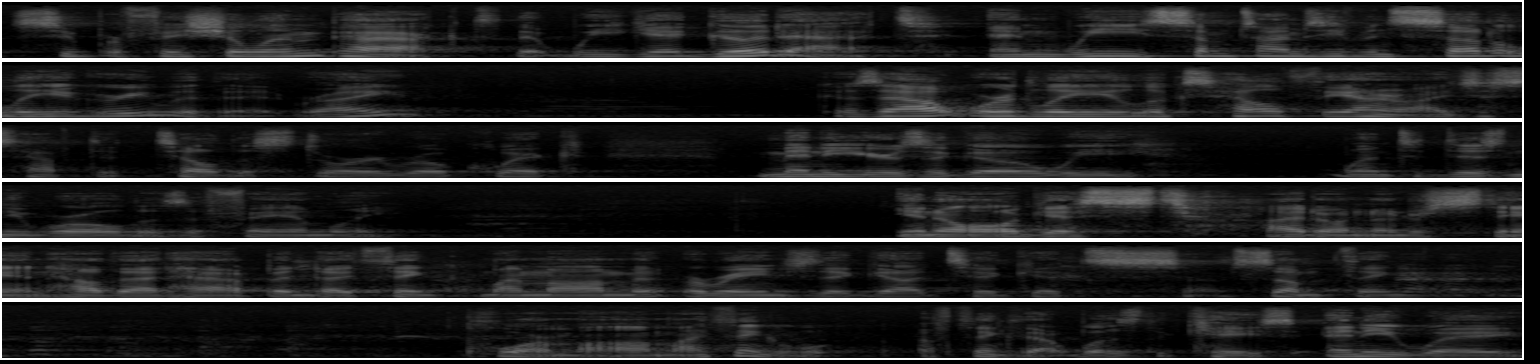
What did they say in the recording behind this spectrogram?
superficial impact that we get good at, and we sometimes even subtly agree with it, right? Because outwardly it looks healthy. I don't know, I just have to tell the story real quick. Many years ago, we went to Disney World as a family in August. I don't understand how that happened. I think my mom arranged it, got tickets, something. Poor mom. I think, I think that was the case. Anyway,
